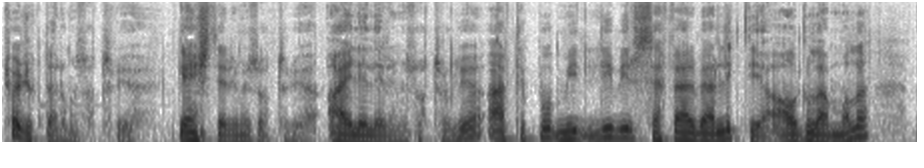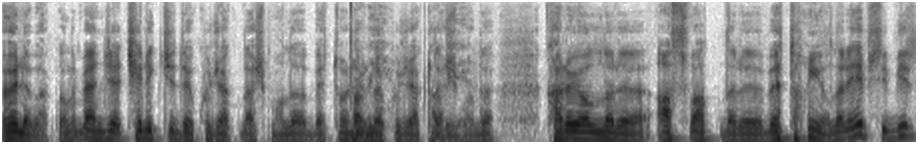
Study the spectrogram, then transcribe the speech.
çocuklarımız oturuyor, gençlerimiz oturuyor, ailelerimiz oturuyor. Artık bu milli bir seferberlik diye algılanmalı, öyle bakmalı. Bence çelikçi de kucaklaşmalı, betoncu da Tabii, kucaklaşmalı. Karayolları, asfaltları, beton yolları hepsi bir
